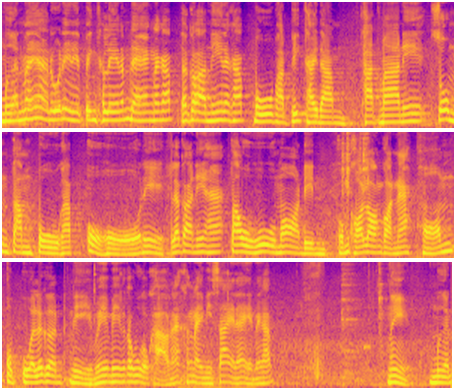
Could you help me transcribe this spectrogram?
เหมือนไหมอะดูนี่นี่ปิงทะเลน้ำแดงนะครับ แล้วก็อันนี้นะครับปูผัดพริกไทยดำ ถัดมานี้ส้มตำปูครับ โอ้โหนี่ แล้วก็อันนี้ฮะเต้าหู้หม้อดิน ผมขอลองก่อนนะ หอมอบอวลแล้วเกินนี่ไม่ไม่ไม่เต้าหู้ขาวๆนะ ข้างในมีไส้นะเห็นไหมครับ นี่เหมือน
